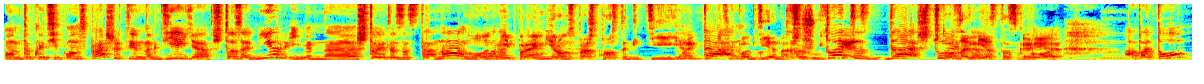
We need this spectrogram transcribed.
Он такой, типа, он спрашивает именно, где я, что за мир именно, что это за страна, Но он не про мир, он спрашивает просто, где я, Ну да, типа, ну, где я нахожусь. Что блядь. это, да, что, Что это? за место, скорее? Вот. А потом,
